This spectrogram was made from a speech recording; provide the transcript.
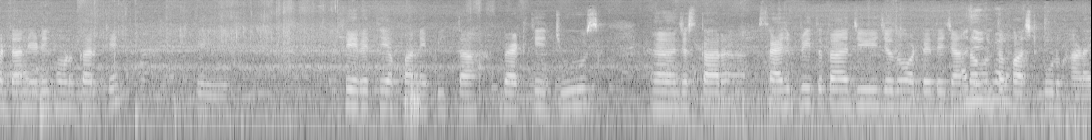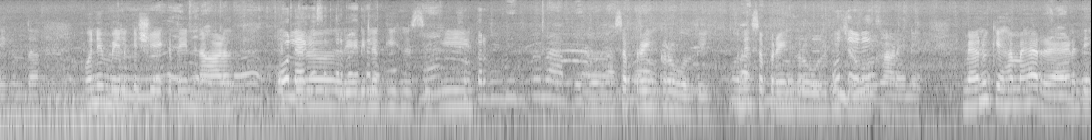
ਅੱਡਾ ਨੇੜੇ ਹੋਣ ਕਰਕੇ ਤੇ ਫਿਰ ਇੱਥੇ ਆਪਾਂ ਨੇ ਪੀਤਾ ਬੈਠ ਕੇ ਜੂਸ ਜਸਕਾਰ ਸਹਿਜਪ੍ਰੀਤ ਤਾਂ ਜੀ ਜਦੋਂ ਅੱਡੇ ਤੇ ਜਾਂਦਾ ਉਹਨੂੰ ਤਾਂ ਫਾਸਟ ਫੂਡ ਖਾਣਾ ਹੀ ਹੁੰਦਾ। ਉਹਨੇ ਮਿਲਕ ਸ਼ੇਕ ਦੇ ਨਾਲ ਇੱਧਰ ਰੇੜੀ ਲੱਗੀ ਹੋਈ ਸੀਗੀ। ਸਪਰਿੰਗ ਰੋਲ ਦੀ। ਉਹਨੇ ਸਪਰਿੰਗ ਰੋਲ ਵੀ ਜ਼ਰੂਰ ਖਾਣੇ ਨੇ। ਮੈਂ ਉਹਨੂੰ ਕਿਹਾ ਮੈਂ ਕਿਹਾ ਰਹਿਣ ਦੇ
